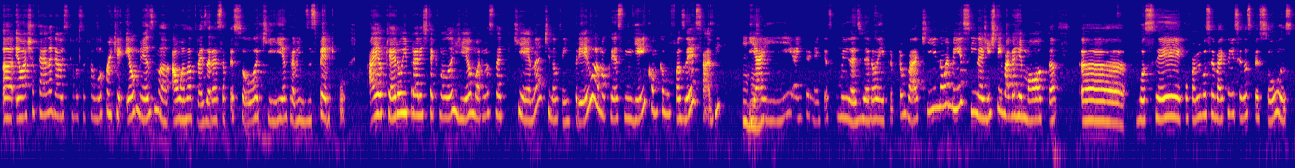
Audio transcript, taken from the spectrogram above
Uh, eu acho até legal isso que você falou, porque eu mesma, há um ano atrás, era essa pessoa que entrava em desespero. Tipo, ah, eu quero ir para a área de tecnologia, eu moro numa cidade pequena, que não tem emprego, eu não conheço ninguém, como que eu vou fazer, sabe? Uhum. E aí a internet e as comunidades vieram aí para provar que não é bem assim, né? A gente tem vaga remota, uh, você, conforme você vai conhecendo as pessoas,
